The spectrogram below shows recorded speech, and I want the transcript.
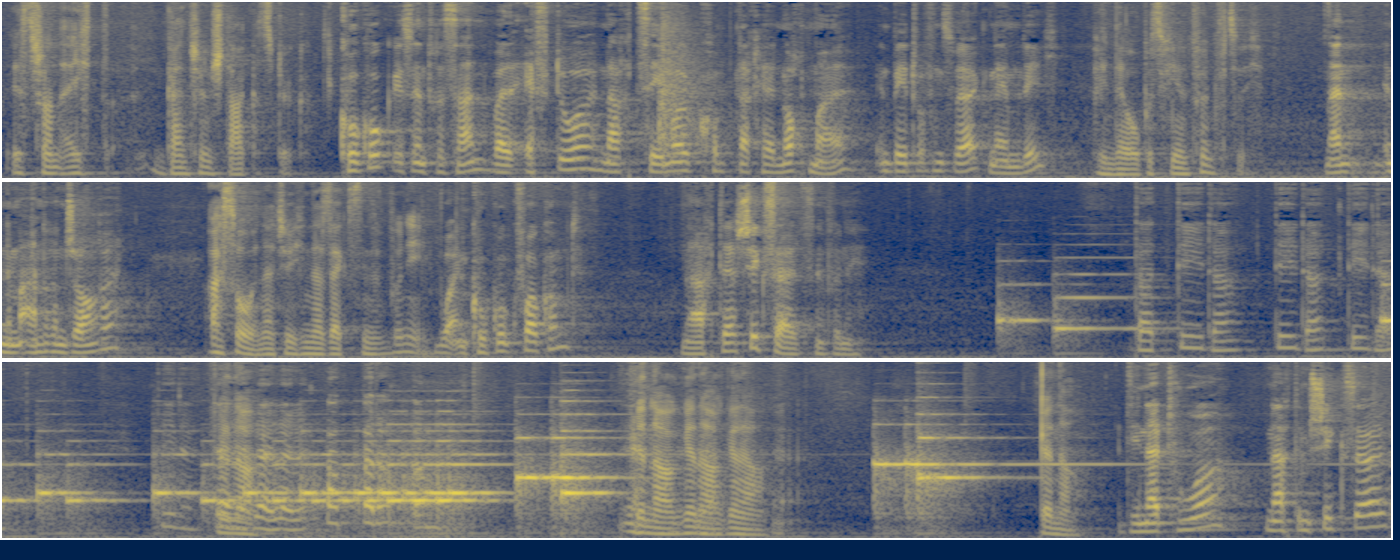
ist schon echt ein ganz schön starkes Stück. Kuckuck ist interessant, weil F-Dur nach C-Moll kommt nachher nochmal in Beethovens Werk, nämlich? In der Opus 54. Nein, in einem anderen Genre? Ach so, natürlich in der sechsten Symphonie. Wo ein Kuckuck vorkommt? Nach der Schicksalssymphonie. Da, di, da, di, da, di, da. Genau. Genau, genau, genau. Genau. Die Natur nach dem Schicksal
